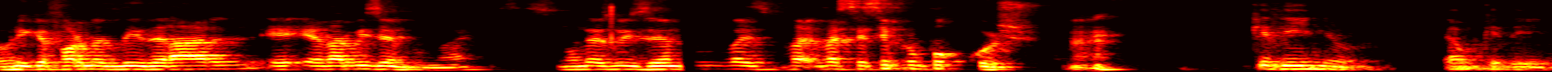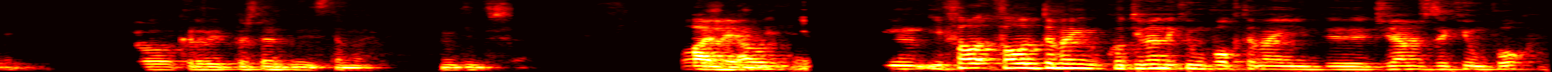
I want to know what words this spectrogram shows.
a única forma de liderar é, é dar o exemplo, não é? Se não deres o exemplo, vai, vai, vai ser sempre um pouco coxo, não é? Um bocadinho, é um bocadinho. Eu acredito bastante nisso também, muito interessante. Olha, e, e falando também, continuando aqui um pouco também, desviamos aqui um pouco,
